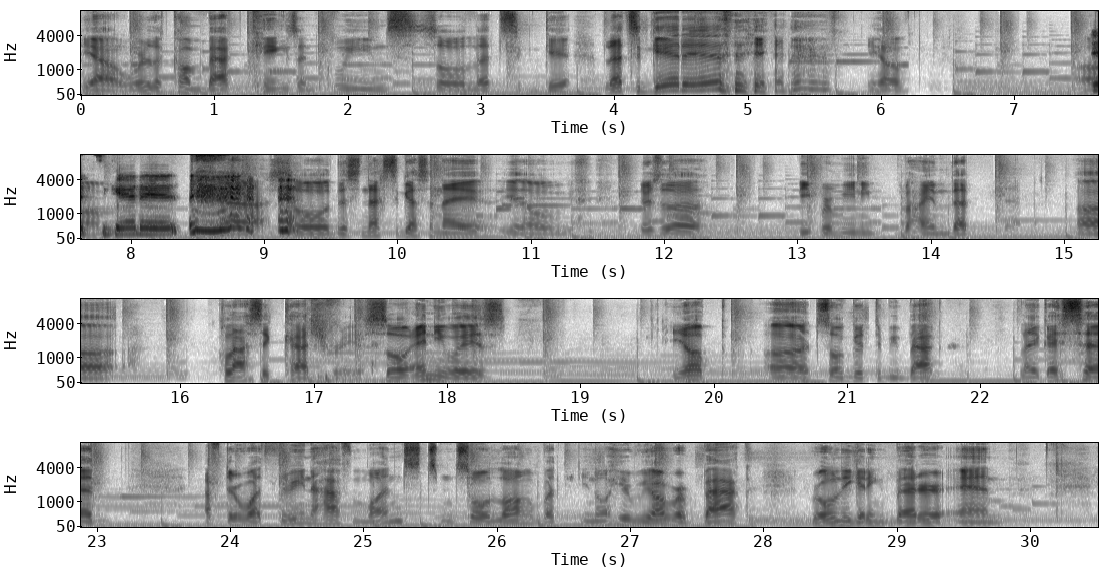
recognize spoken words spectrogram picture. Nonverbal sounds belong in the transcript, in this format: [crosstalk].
yeah, we're the comeback kings and queens. So let's get let's get it. [laughs] yep. Let's Um, get it. yeah [laughs] so this next guest and i you know [laughs] there's a deeper meaning behind that uh classic catchphrase. So anyways yep uh it's so good to be back. Like i said after what three and a half months? It's been so long but you know here we are we're back. We're only getting better and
